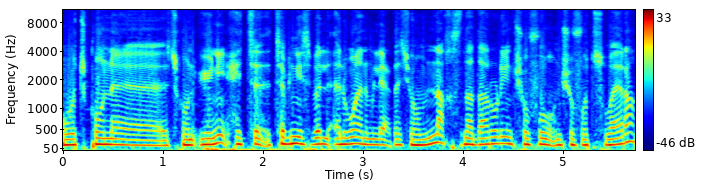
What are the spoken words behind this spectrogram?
وتكون آه تكون uni حيت حتى بالنسبة للألوان ملي عطيتهم لنا خصنا ضروري نشوفوا نشوفوا التصويرة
